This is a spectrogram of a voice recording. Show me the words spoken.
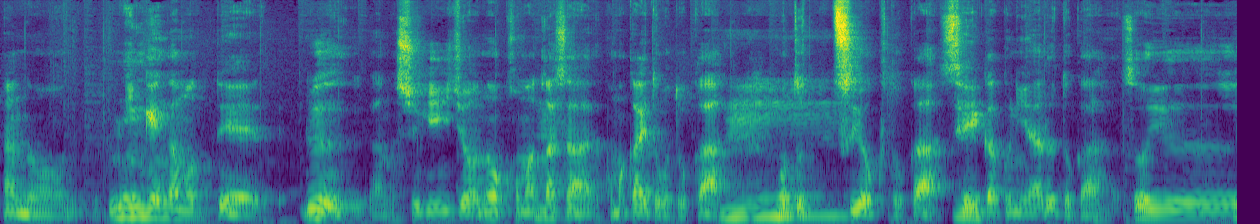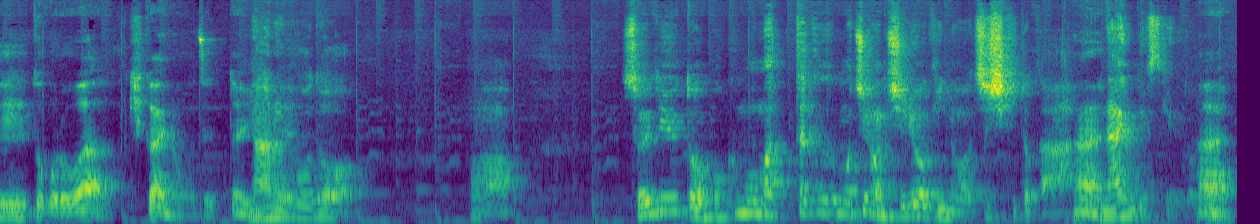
あの人間が持ってるあの主義以上の細かさ、細かいところとか、もっと強くとか、正確にやるとか、そういうところは機械の方が絶対いい。なるほど。ああそれで言うと僕も全くもちろん治療器の知識とかはい。ないんですけれども、はい。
